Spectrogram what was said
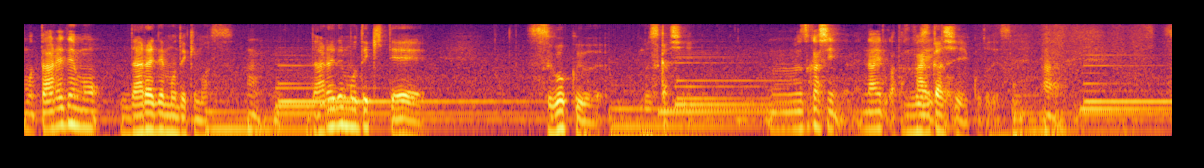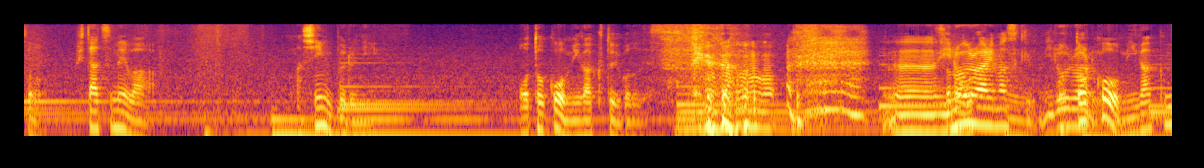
もう誰でも、誰でもできます。うん、誰でもできてすごく難しい。うん。難しいんだね。難易度が高いと。難しいことですね。はい。そう。2つ目は、まあ、シンプルに男を磨くということです うんいろいろありますけど、うんいろいろ男を磨くっ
